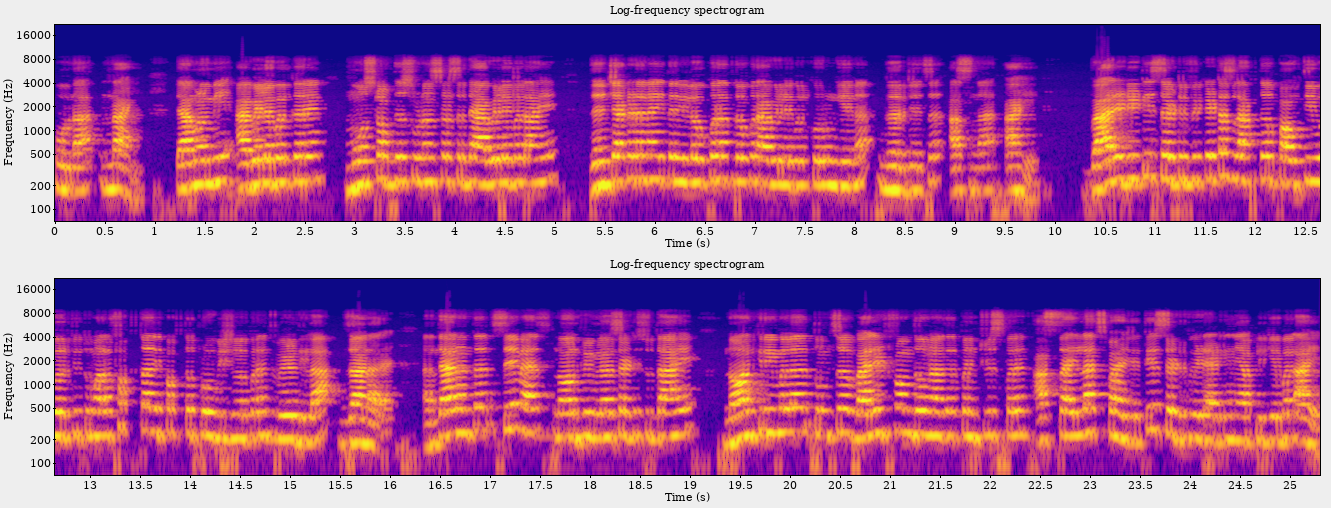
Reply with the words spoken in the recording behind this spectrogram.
होणार नाही. त्यामुळे मी अवेलेबल करेन. मोस्ट ऑफ द स्टुडंट सध्या अवेलेबल आहे. ज्यांच्याकडे नाही त्यांनी लवकरात लवकर अवेलेबल करून घेणं गरजेचं असणार आहे. व्हॅलिडिटी सर्टिफिकेटच लागतं. पावतीवरती तुम्हाला फक्त आणि फक्त प्रोव्हिजनल पर्यंत वेळ दिला जाणार आहे. आणि त्यानंतर सेम ॲज नॉन क्रिमिनलसाठी सुद्धा आहे. नॉन क्रिमिनल तुमचं व्हॅलिड फॉर्म दोन हजार पंचवीसपर्यंत असायलाच पाहिजे. ते सर्टिफिकेट या ठिकाणी अप्लिकेबल आहे.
